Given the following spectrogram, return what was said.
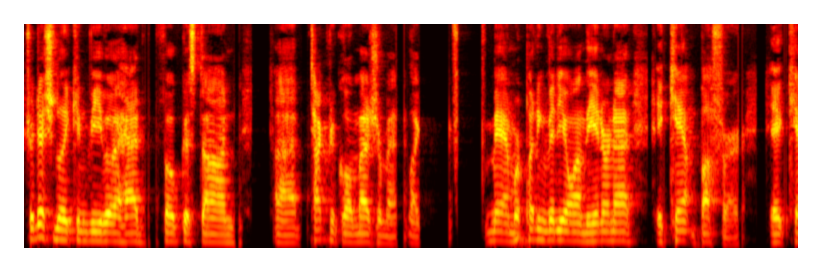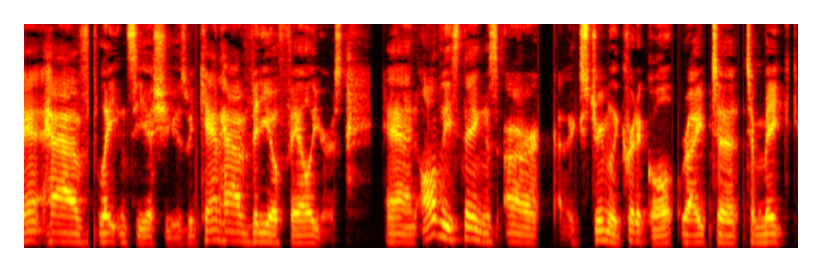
traditionally Conviva had focused on uh, technical measurement, like man, we're putting video on the internet. It can't buffer. It can't have latency issues. We can't have video failures. And all these things are extremely critical, right? To, to make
